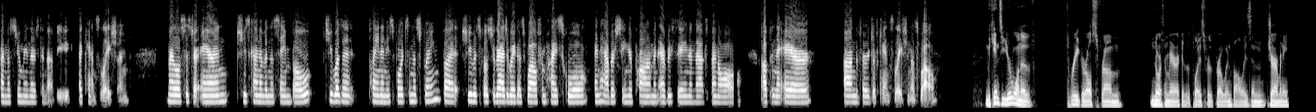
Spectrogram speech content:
I'm assuming there's going to be a cancellation. My little sister Erin, she's kind of in the same boat. She wasn't playing any sports in the spring, but she was supposed to graduate as well from high school and have her senior prom and everything, and that's been all up in the air on the verge of cancellation as well. Mackenzie, you're one of three girls from North America that plays for the Pro Win Volleys in Germany.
